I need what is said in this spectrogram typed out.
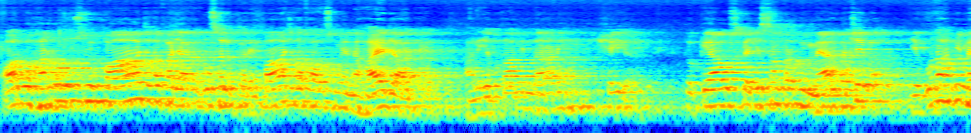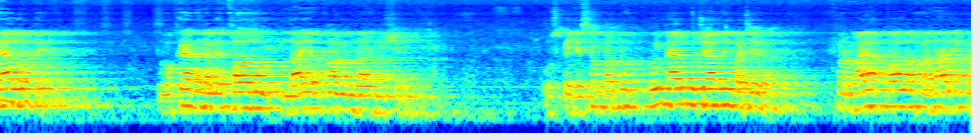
اور وہ ہر روز اس میں پانچ دفعہ جا کر غسل کرے، پانچ دفعہ اس میں نہائے جا کے۔ حال یبقا من دارانی شیء تو کیا اس کے جسم پر کوئی میل بچے گا؟ یہ گناہ بھی میل ہوتے ہیں۔ تو وہ کہنے لگے، قالوا لا یبقا من دارانی شیء اس کے جسم پر تو کوئی میل کچیل نہیں بچے گا۔ فرمایا، قال فذلك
